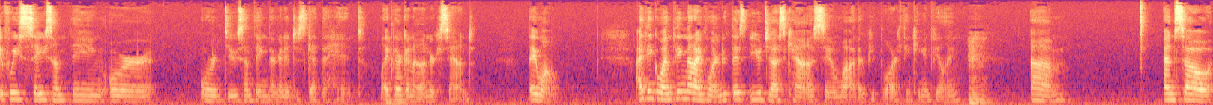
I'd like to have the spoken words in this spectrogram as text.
if we say something or or do something, they're gonna just get the hint. Like they're Mhm. gonna understand. They won't. I think one thing that I've learned with this, you just can't assume what other people are thinking and feeling. Mhm. Um, and so,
